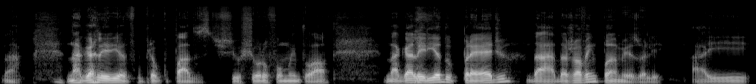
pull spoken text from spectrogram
na, na galeria, fico preocupado se o choro for muito alto, na galeria do prédio da, da Jovem Pan mesmo ali. Aí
